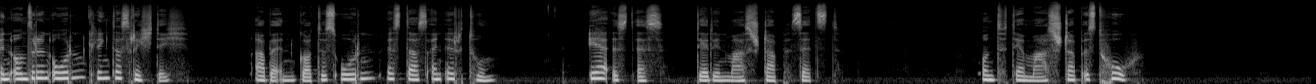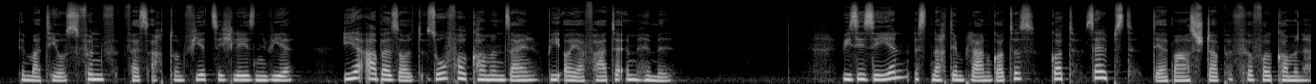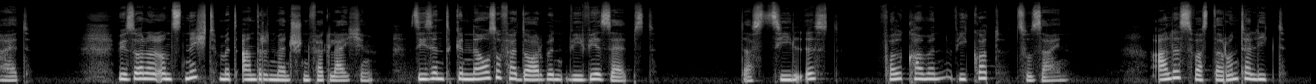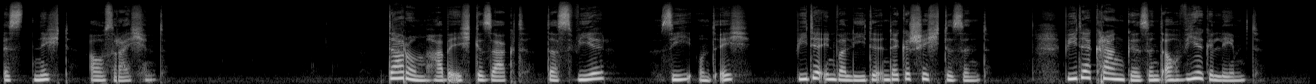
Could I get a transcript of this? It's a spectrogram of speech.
In unseren Ohren klingt das richtig, aber in Gottes Ohren ist das ein Irrtum. Er ist es, der den Maßstab setzt. Und der Maßstab ist hoch. In Matthäus 5, Vers 48 lesen wir, Ihr aber sollt so vollkommen sein wie euer Vater im Himmel. Wie Sie sehen, ist nach dem Plan Gottes Gott selbst der Maßstab für Vollkommenheit. Wir sollen uns nicht mit anderen Menschen vergleichen. Sie sind genauso verdorben wie wir selbst. Das Ziel ist, vollkommen wie Gott zu sein. Alles, was darunter liegt, ist nicht ausreichend. Darum habe ich gesagt, dass wir, Sie und ich, wie der Invalide in der Geschichte sind. Wie der Kranke sind auch wir gelähmt.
